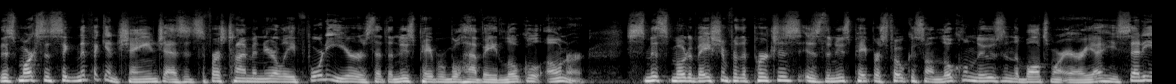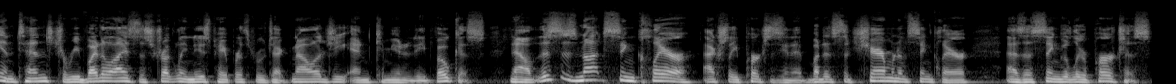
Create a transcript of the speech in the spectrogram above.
This marks a significant change as it's the first time in nearly 40 years that the newspaper will have a local owner. Smith's motivation for the purchase is the newspaper's focus on local news in the Baltimore area. He said he intends to revitalize the struggling newspaper through technology and community focus. Now, this is not Sinclair actually purchasing it, but it's the chairman of Sinclair as a singular purchase.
